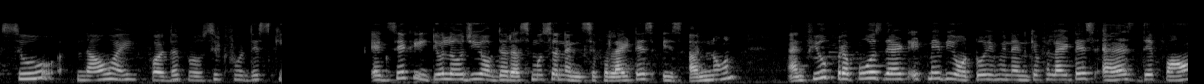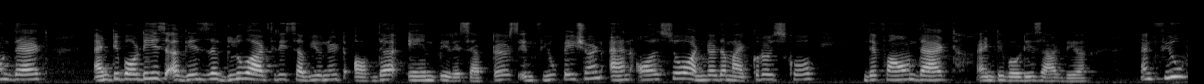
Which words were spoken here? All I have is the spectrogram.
So now I further proceed for this case. exact etiology of the Rasmussen encephalitis is unknown and few propose that it may be autoimmune encephalitis as they found that antibodies against the GLUR3 subunit of the AMP receptors in few patients and also under the microscope they found that antibodies are there and few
